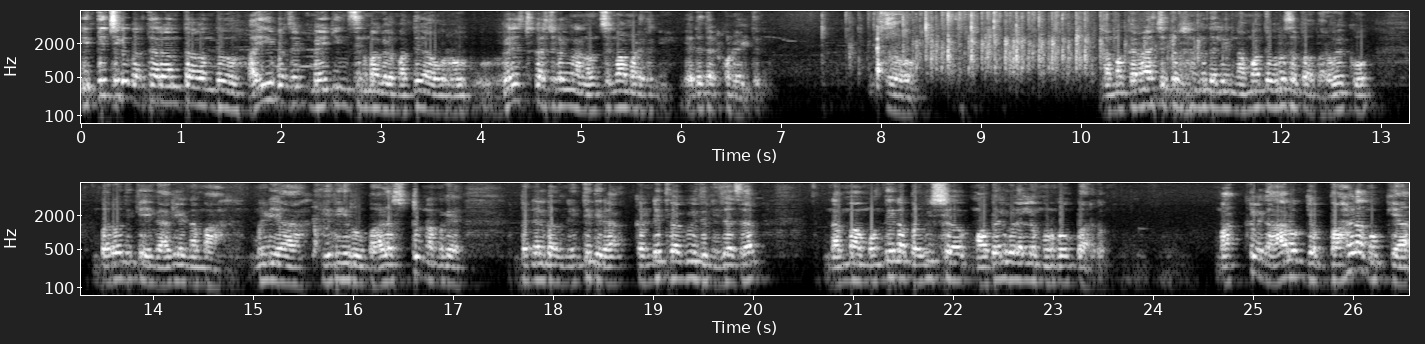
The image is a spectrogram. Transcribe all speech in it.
ಇತ್ತೀಚೆಗೆ ಬರ್ತಾ ಇರೋಂಥ ಒಂದು ಹೈ ಬಜೆಟ್ ಮೇಕಿಂಗ್ ಸಿನಿಮಾಗಳ ಮಧ್ಯೆ ಅವರು ವೇಸ್ಟ್ ಖರ್ಚುಗಳನ್ನ ನಾನು ಒಂದು ಸಿನಿಮಾ ಮಾಡಿದ್ದೀನಿ. ಎದೆ ತಟ್ಕೊಂಡು ಹೇಳ್ತೀನಿ. ಸೊ ನಮ್ಮ ಕನ್ನಡ ಚಿತ್ರರಂಗದಲ್ಲಿ ನಮ್ಮಂಥವರು ಸ್ವಲ್ಪ ಬರಬೇಕು. ಬರೋದಕ್ಕೆ ಈಗಾಗಲೇ ನಮ್ಮ ಮೀಡಿಯಾ ಹಿರಿಯರು ಬಹಳಷ್ಟು ನಮಗೆ ಬೆನ್ನೆಲುಬಾಗಿ ನಿಂತಿದ್ದೀರಾ? ಖಂಡಿತವಾಗಿಯೂ ಇದು ನಿಜ ಸರ್. ನಮ್ಮ ಮುಂದಿನ ಭವಿಷ್ಯ ಮೊಬೈಲ್ಗಳಲ್ಲೇ ಮುಳುಗೋಗ್ಬಾರ್ದು. ಮಕ್ಕಳಿಗೆ ಆರೋಗ್ಯ ಬಹಳ ಮುಖ್ಯ.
